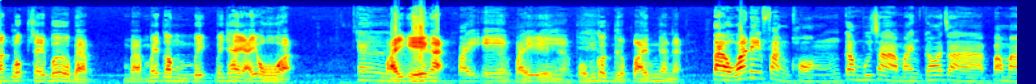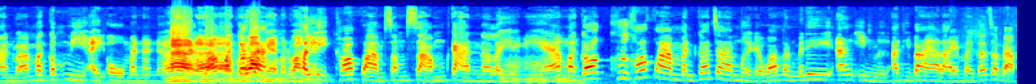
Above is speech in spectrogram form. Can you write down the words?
นักรบไซเบอร์แบบแบบไม่ต้องไม่ไม่ใช่ I.O. อะเออไปเองอะ ไปเองไปเองอะผมก็เกือบไปเหมือนกันอะ แต่ว่าในฝั่งของกัมพูชามันก็จะประมาณว่ามันก็มี I.O. มันนะเนอะอ่าแต่ว่าอ่ามันก็มันว่าจะไงมันว่าไง ผลิตข้อความซ้ำๆกันอะไรอย่างเงี้ย อืมอืมอืมมันก็คือข้อความมันก็จะเหมือนกับว่ามันไม่ได้อ้างอิงหรืออธิบายอะไร มันก็จะแบบ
